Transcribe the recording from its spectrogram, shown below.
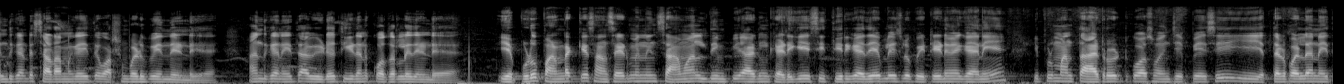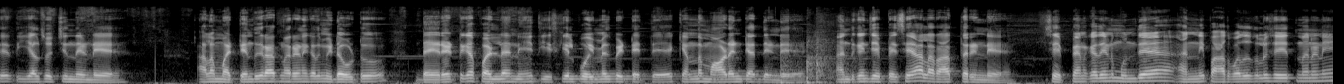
ఎందుకంటే సడన్గా అయితే వర్షం పడిపోయిందండి. అందుకని అయితే ఆ వీడియో తీయడానికి కుదరలేదండి. ఎప్పుడు పండక్కి సన్సైడ్ మీద నుంచి సామాన్లు దింపి వాటిని కడిగేసి తిరిగి అదే ప్లేస్లో పెట్టేయడమే కానీ ఇప్పుడు మన తాటి రొట్టె కోసం అని చెప్పేసి ఈ ఇత్తడి పళ్ళని అయితే తీయాల్సి వచ్చిందండి. అలా మట్టి ఎందుకు రాస్తున్నారని కదా మీ డౌటు. డైరెక్ట్గా పళ్ళని తీసుకెళ్ళి పొయ్యి మీద పెట్టేస్తే కింద మాడంటేద్దండి అందుకని చెప్పేసి అలా రాస్తారండి చెప్పాను కదండి ముందే అన్ని పాత పద్ధతులు చేస్తున్నానని.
